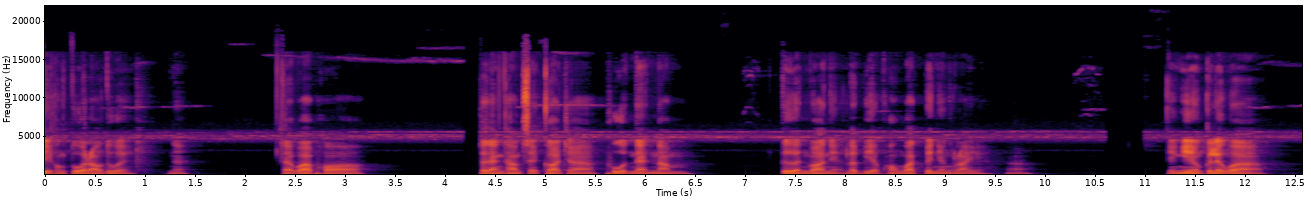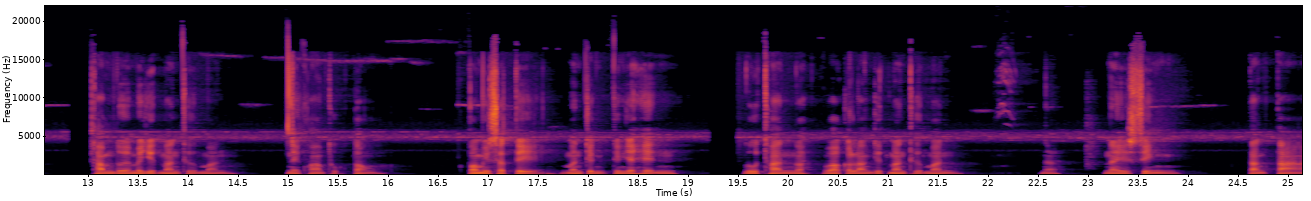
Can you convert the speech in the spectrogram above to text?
ติของตัวเราด้วยนะ แต่ว่าพอ ดงธรรมเสร็จก็จะพูดแนะนำเตือนว่าเนี่ยระเบียบของวัดเป็นอย่างไรอ่าอย่างนี้มันก็เรียกว่าทำโดยไม่ยึดมั่นถือมั่นในความถูกต้อง ต้องมีสติมันจึงจึงจะเห็นรู้ทันว่าว่ากำลังยึดมั่นถือมั่นนะในสิ่งต่าง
